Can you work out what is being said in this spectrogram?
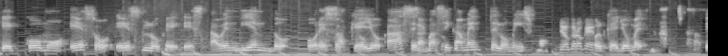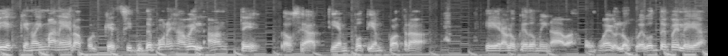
Que como eso es lo que está vendiendo, por eso es que Exacto, ellos hacen exacto. básicamente lo mismo. Yo creo que. Porque yo me. Papi, es que no hay manera, porque si tú te pones a ver antes, o sea, tiempo, tiempo atrás, era lo que dominaba? Un juego, los juegos de pelea.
